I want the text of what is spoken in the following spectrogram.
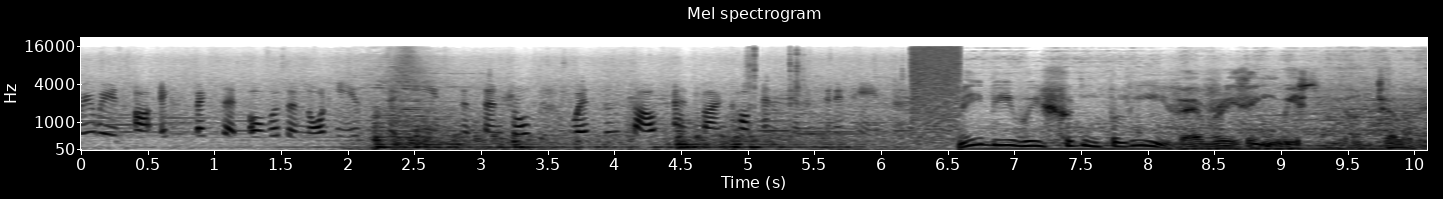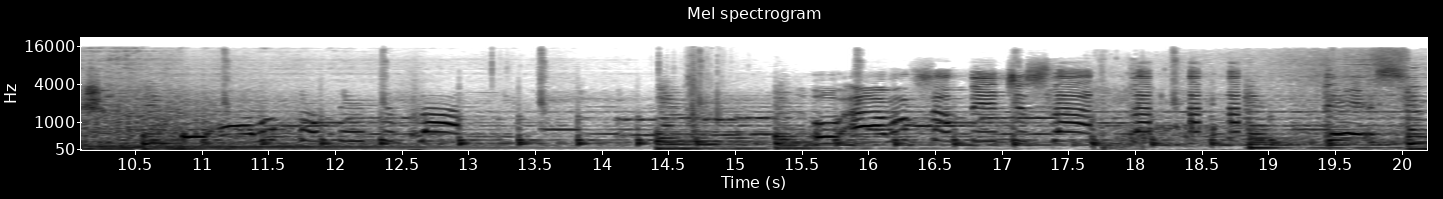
heavy rains are expected over the northeast, the east, the central, western, south, and Bangkok and. Maybe we shouldn't believe everything we see on television. Oh, I want something just like, like this.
